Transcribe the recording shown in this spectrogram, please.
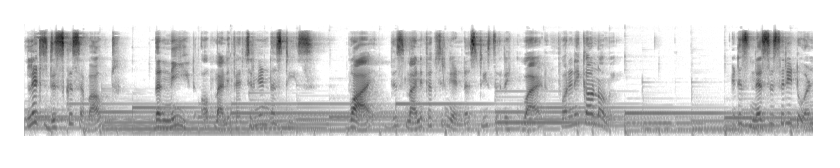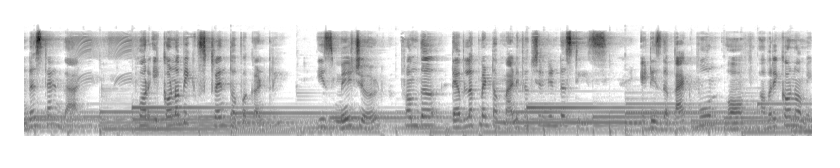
let's discuss about the need of manufacturing industries. Why this manufacturing industry is required for an economy. It is necessary to understand that for economic strength of a country is measured from the development of manufacturing industries. It is the backbone of our economy.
